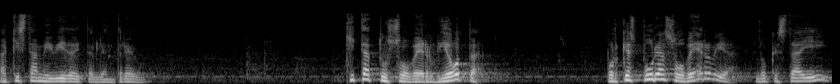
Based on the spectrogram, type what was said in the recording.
Aquí está mi vida y te la entrego. Quita tu soberbiota, porque es pura soberbia lo que está ahí.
